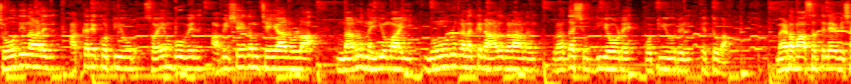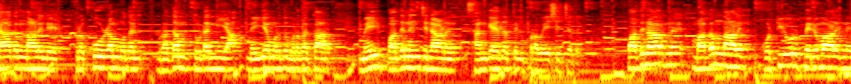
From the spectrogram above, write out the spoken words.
ചോതിനാളിൽ അക്കരെ കൊട്ടിയൂർ സ്വയംഭൂവിൽ അഭിഷേകം ചെയ്യാനുള്ള നറുനെയ്യുമായി നൂറുകണക്കിന് ആളുകളാണ് വ്രതശുദ്ധിയോടെ കൊട്ടിയൂരിൽ എത്തുക. മേടമാസത്തിലെ വിശാഖം നാളിലെ പ്രക്കൂഴം മുതൽ വ്രതം തുടങ്ങിയ നെയ്യമൃത് വ്രതക്കാർ മെയ് പതിനഞ്ചിനാണ് സങ്കേതത്തിൽ പ്രവേശിച്ചത്. പതിനാറിന് മകം നാളിൽ കൊട്ടിയൂർ പെരുമാളിന്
